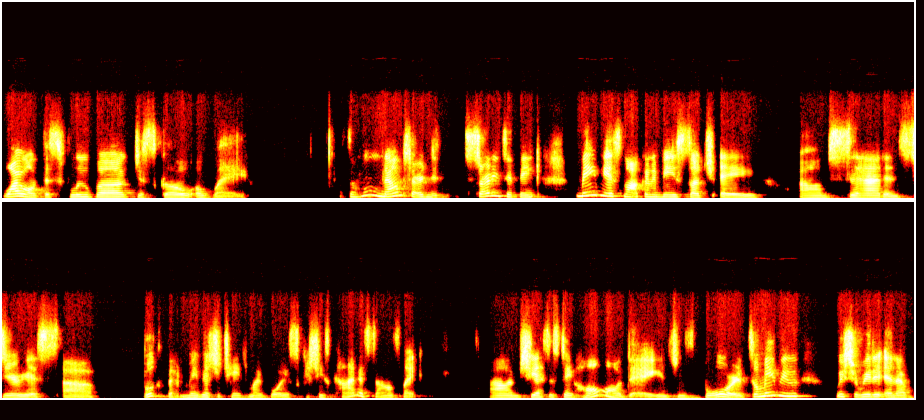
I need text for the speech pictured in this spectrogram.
Why won't this flu bug just go away? So hmm, now I'm starting to starting to think maybe it's not going to be such a um, sad and serious uh, book. That maybe I should change my voice because she kind of sounds like um, she has to stay home all day and she's bored. So maybe we should read it in a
